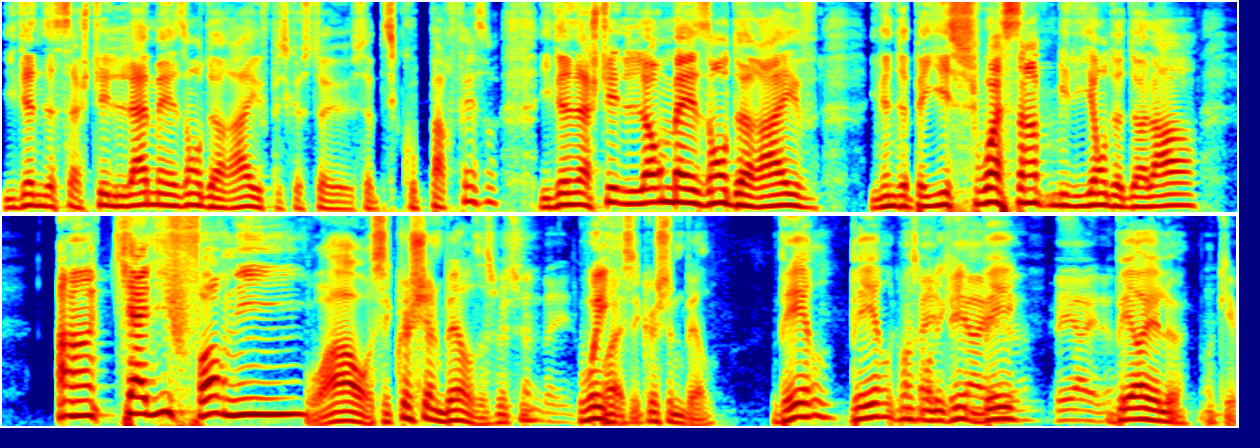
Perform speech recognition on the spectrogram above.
ils viennent de s'acheter la maison de rêve, puisque c'est un, c'est un petit couple parfait, ça. Ils viennent d'acheter leur maison de rêve. Ils viennent de payer 60 millions de dollars en Californie. Wow, c'est Christian Bell, ça se peut-tu? Oui. Ouais, c'est Christian Bell. Bill? Bill? Comment est-ce qu'on Ben, l'écrit? B.I.L.E.. B. B.I.L.E.. B.I.L.E. OK.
